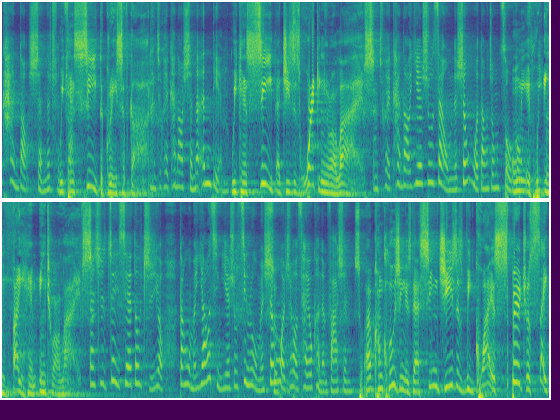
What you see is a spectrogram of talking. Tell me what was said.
看到神的存 We 在 can，see the grace of 我 God. 们就可以看到神的恩典， We can see that Jesus is working in our 我 lives. 们就可以看到耶稣在我们的生活当中做工。 Only if we invite him into our lives. 但是这些都只有当我们邀请耶稣进入我们生活之后，才有可能发生。 So our conclusion is that seeing Jesus requires spiritual sight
